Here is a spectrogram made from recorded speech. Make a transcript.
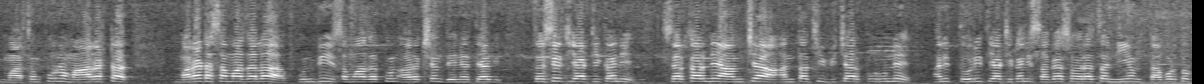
मा संपूर्ण महाराष्ट्रात मराठा समाजाला कुणबी समाजातून आरक्षण देण्यात यावी. तसेच या ठिकाणी सरकारने आमच्या अंताची विचार करू नये आणि त्वरित या ठिकाणी सगळ्या सोयऱ्याचा नियम ताबडतोब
